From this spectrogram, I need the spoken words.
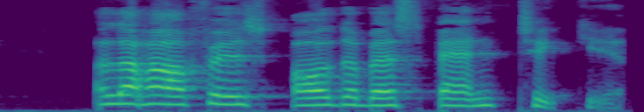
अल्लाह हाफिज all the best and take care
